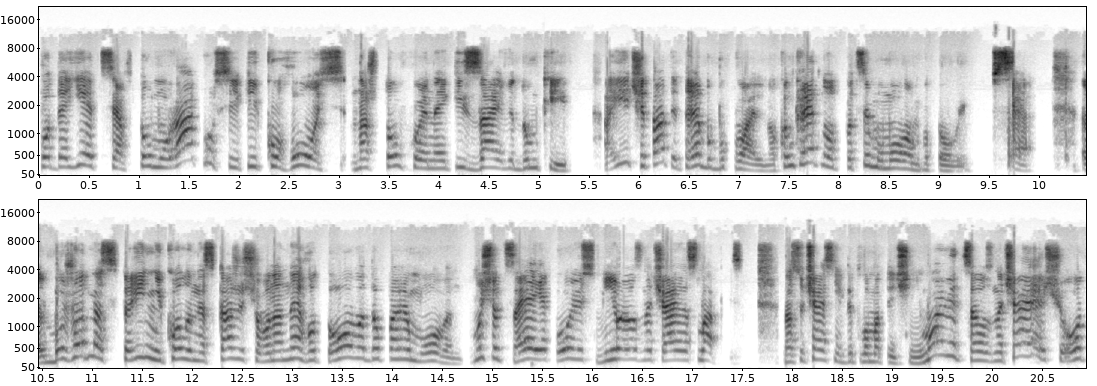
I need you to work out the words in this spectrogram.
подається в тому ракурсі, який когось наштовхує на якісь зайві думки. А її читати треба буквально. Конкретно от по цим умовам готовий. Все. Бо жодна з сторін ніколи не скаже, що вона не готова до перемовин, тому що це якоюсь мірою означає слабкість на сучасній дипломатичній мові. Це означає, що от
